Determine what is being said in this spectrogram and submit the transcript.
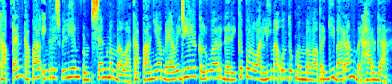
Kapten kapal Inggris William Thompson membawa kapalnya Mary Dear keluar dari Kepulauan Lima untuk membawa pergi barang berharga.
